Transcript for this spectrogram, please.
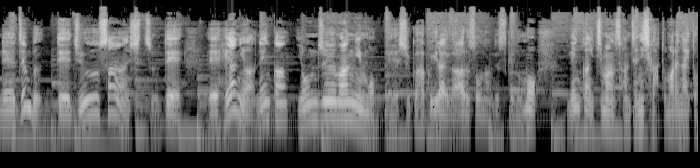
で、全部で13室で、えー、部屋には年間40万人も、えー、宿泊依頼があるそうなんですけども、年間1万3000にしか泊まれないと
